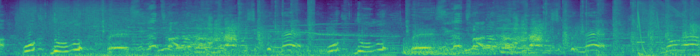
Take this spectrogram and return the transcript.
어 너무 돼지 같아라고 얘기를 하고 싶은데 어 너무 돼지 같아라고 얘기를 하고 싶은데 너가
